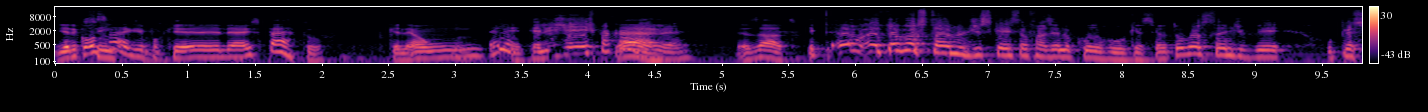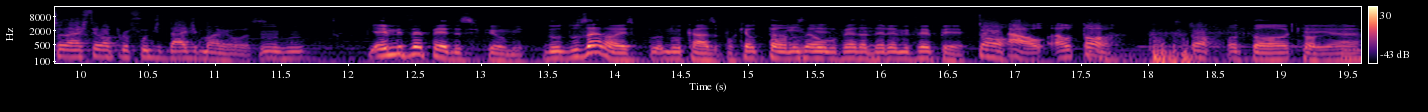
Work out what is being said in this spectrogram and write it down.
E ele consegue, sim. porque ele é esperto. Porque ele é um. Ele é inteligente pra caralho, né? Exato. Eu, eu tô gostando disso que eles estão fazendo com o Hulk, assim. Eu tô gostando de ver o personagem ter uma profundidade maior, assim. Uhum. MVP desse filme. Do- dos heróis, no caso, porque o Thanos é o MVP. verdadeiro MVP. Thor, Ah, o- é o Thor. Thor. O Thor, ok, Thor, é.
